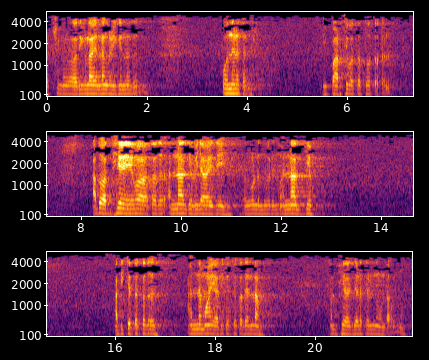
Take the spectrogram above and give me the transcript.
പക്ഷിമൃഗാദികളായെല്ലാം കഴിക്കുന്നത് ഒന്നിനെ തന്നെ. ഈ പാർത്ഥിവ തത്വത്തെ തന്നെ അത് അധ്യയവ തത് അന്നാദ്യഭിജായതേ. അതുകൊണ്ട് എന്ത് വരുന്നു? അന്നാദ്യം. അധിക്കത്തക്കത് അന്നമായി അധിക്കത്തക്കതെല്ലാം അഭ്യ ജലത്തിൽ നിന്നും ഉണ്ടാകുന്നു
